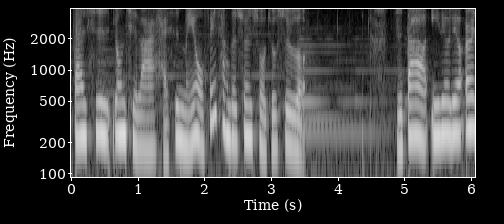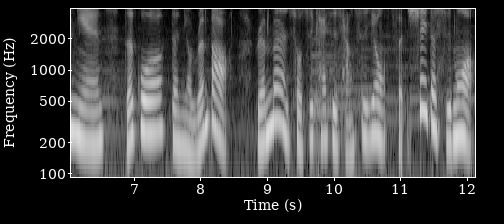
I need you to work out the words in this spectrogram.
但是用起来还是没有非常的顺手就是了。直到一六六二年，德国的纽伦堡人们首次开始尝试用粉碎的石墨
